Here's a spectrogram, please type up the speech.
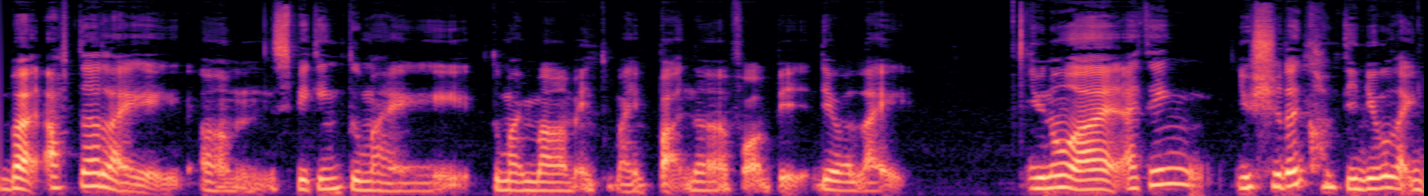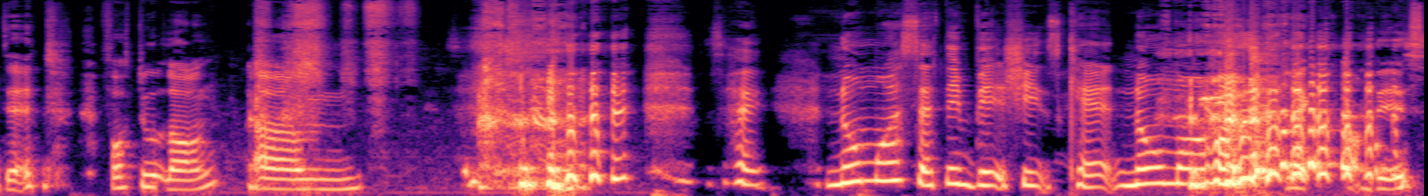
But after like um speaking to my to my mom and to my partner for a bit, they were like, you know what, I think you shouldn't continue like that for too long. Um it's like no more satin bed sheets, Kat. No more. like stop this.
